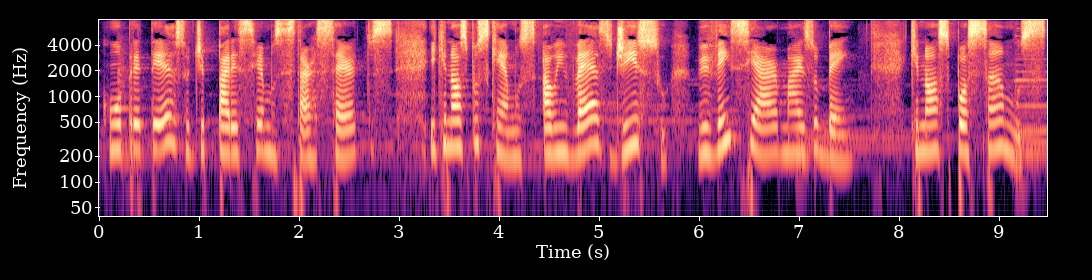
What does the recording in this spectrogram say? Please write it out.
com o pretexto de parecermos estar certos e que nós busquemos, ao invés disso, vivenciar mais o bem. Que nós possamos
